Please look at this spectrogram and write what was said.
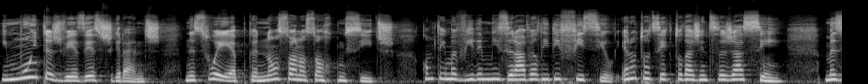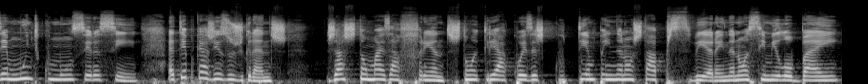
E muitas vezes esses grandes, na sua época, não só não são reconhecidos, como têm uma vida miserável e difícil. Eu não estou a dizer que toda a gente seja assim, mas é muito comum ser assim. Até porque às vezes os grandes já estão mais à frente, estão a criar coisas que o tempo ainda não está a perceber, ainda não assimilou bem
